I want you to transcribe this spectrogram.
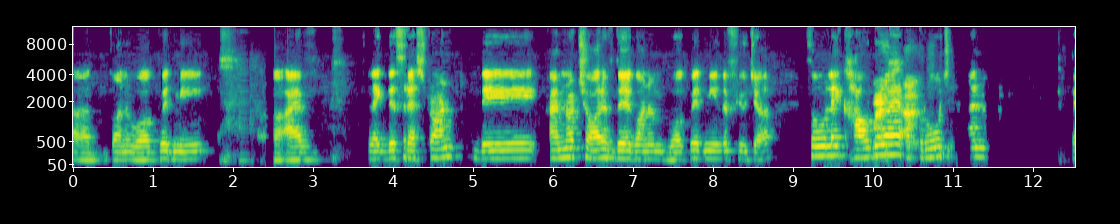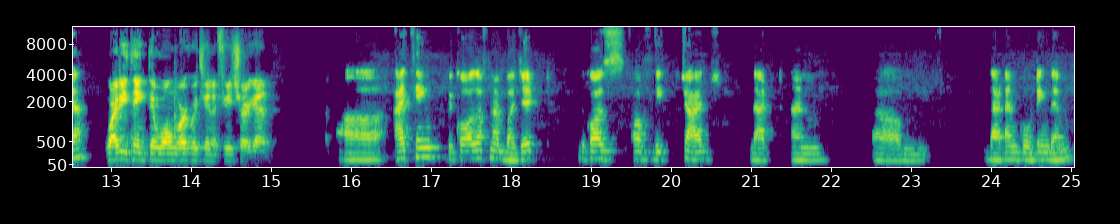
uh, gonna work with me. Uh, I've like this restaurant. They, I'm not sure if they're gonna work with me in the future. So, like, how do I uh, approach and yeah? Why do you think they won't work with you in the future again? Uh, I think because of my budget, because of the charge that I'm um, that I'm quoting them,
